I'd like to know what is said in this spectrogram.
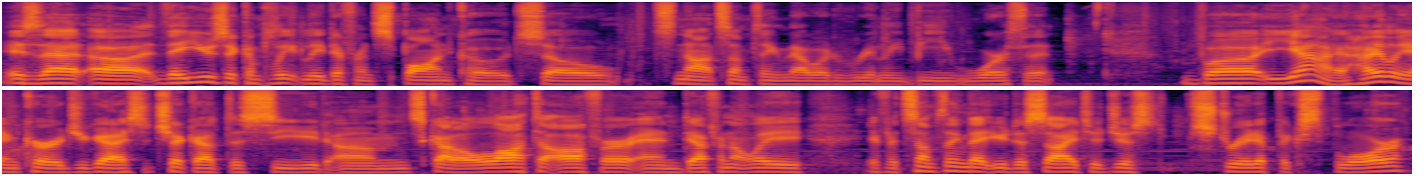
is that uh, they use a completely different spawn code, so it's not something that would really be worth it. But yeah, I highly encourage you guys to check out this seed. Um, it's got a lot to offer, and definitely, if it's something that you decide to just straight up explore,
